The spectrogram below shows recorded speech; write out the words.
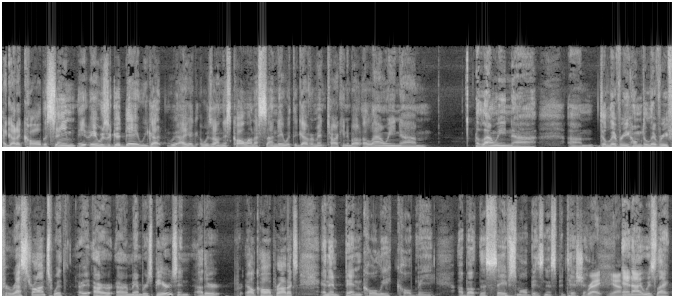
I got a call the same. It, it was a good day. We got, I was on this call on a Sunday with the government talking about allowing, um, allowing uh, um, delivery, home delivery for restaurants with our, our members' beers and other alcohol products. And then Ben Coli called me about the Save Small Business petition. Right, yeah. And I was like,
